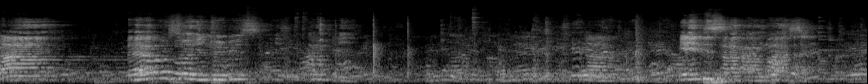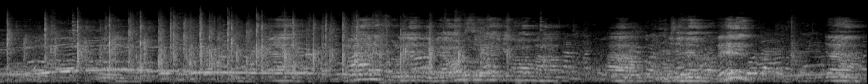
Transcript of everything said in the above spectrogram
Uh, may I also introduce his company? Uh, lucky to have her uh, Geneva. Then, yeah,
